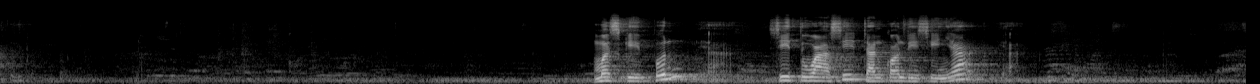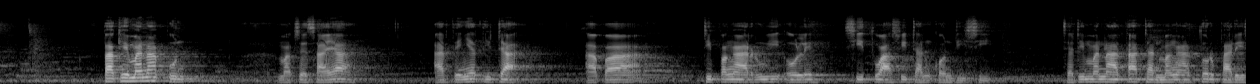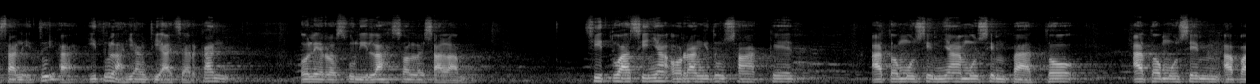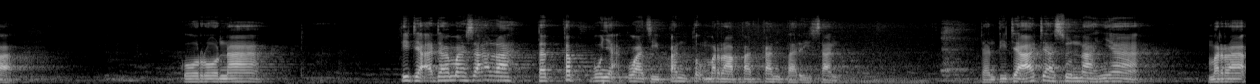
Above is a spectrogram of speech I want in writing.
Meskipun ya, situasi dan kondisinya ya, bagaimanapun, maksud saya artinya tidak apa dipengaruhi oleh situasi dan kondisi. Jadi menata dan mengatur barisan itu ya itulah yang diajarkan oleh Rasulullah SAW. Situasinya orang itu sakit atau musimnya musim batuk atau musim apa corona tidak ada masalah tetap punya kewajiban untuk merapatkan barisan dan tidak ada sunnahnya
